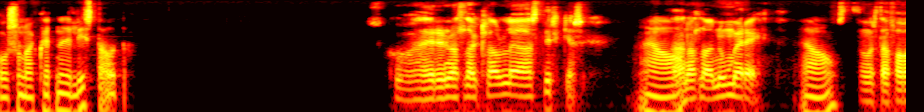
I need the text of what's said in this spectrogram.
og svona hvernig þið líst á þetta Sko, þeir eru náttúrulega klárlega að styrkja sig. Það er já, náttúrulega númer eitt. já, Þú ert að fá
